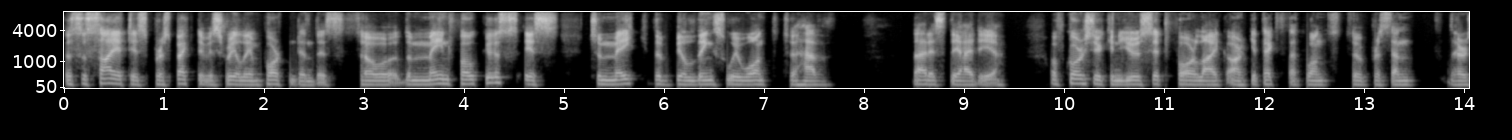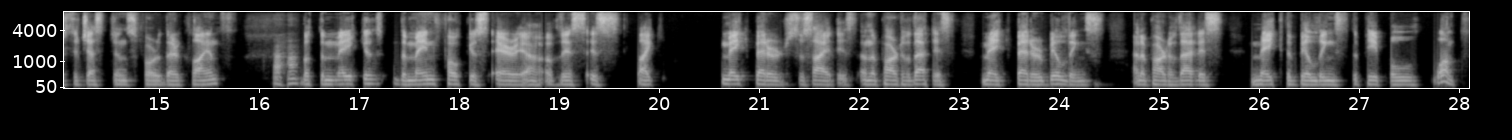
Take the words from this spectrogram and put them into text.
the society's perspective is really important in this. So the main focus is to make the buildings we want to have. That is the idea. Of course, you can use it for like architects that want to present their suggestions for their clients. Uh-huh. But the make the main focus area of this is like make better societies, and a part of that is make better buildings, and a part of that is make the buildings the people want.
